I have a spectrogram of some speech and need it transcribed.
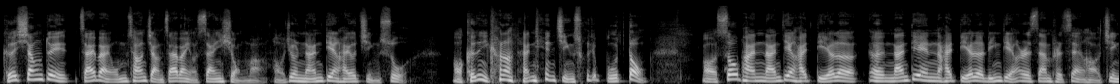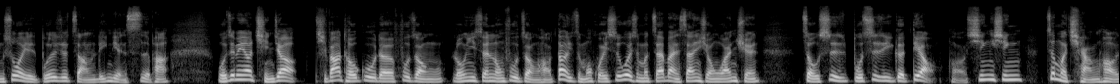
可是相对窄板，我们常讲窄板有三雄嘛，哦，就是南电还有景硕哦。可是你看到南电、景硕就不动。哦，收盘南电还跌了，呃，南电还跌了零点二三 percent 哈，景硕也不是就涨零点四趴。我这边要请教启发投顾的副总龙医生龙副总哈，到底怎么回事？为什么窄板三雄完全走势不是一个调？哦，欣兴这么强哈，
